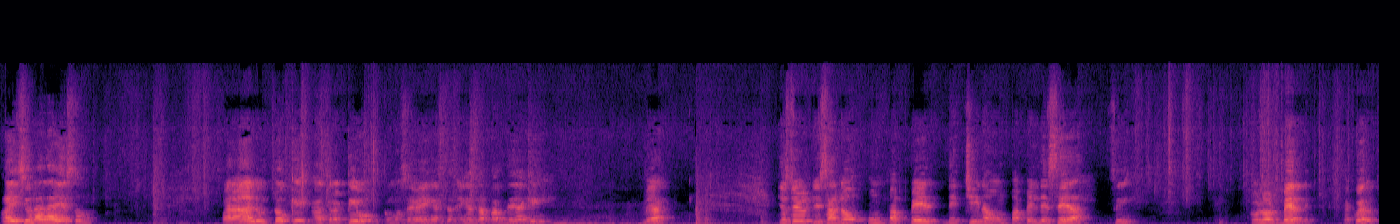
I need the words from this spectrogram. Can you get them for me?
Adicional a esto, para darle un toque atractivo, como se ve en esta parte de aquí, vean, yo estoy utilizando un papel de china o un papel de seda, ¿sí? Color verde, ¿de acuerdo?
